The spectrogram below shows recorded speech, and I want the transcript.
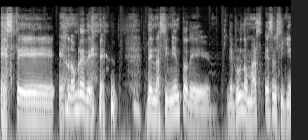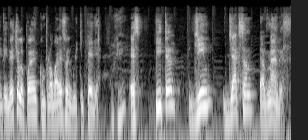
este, el nombre de, de nacimiento de, de Bruno Mars es el siguiente, y de hecho lo pueden comprobar eso en Wikipedia. Es Peter Jean Jackson Hernández.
